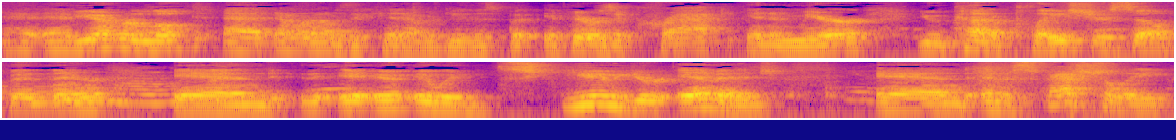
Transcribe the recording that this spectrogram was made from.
have you ever looked at, and when I was a kid I would do this, but if there was a crack in a mirror, you kind of place yourself in there mm-hmm. and it, it, it would skew your image and, and especially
